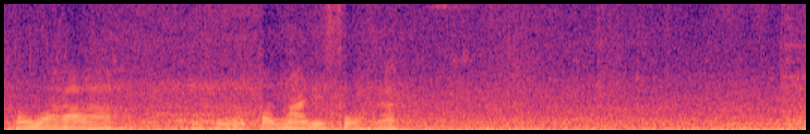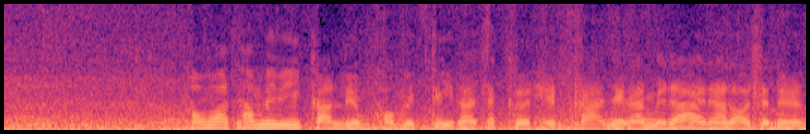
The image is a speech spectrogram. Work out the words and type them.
เพราะว่าโอ้โหต้นไม้นี่สวยนะเพราะว่าถ้าไม่มีการเหลื่อมของมิตินะจะเกิดเหตุการณ์อย่างนั้นไม่ได้นะเราจะเดิน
